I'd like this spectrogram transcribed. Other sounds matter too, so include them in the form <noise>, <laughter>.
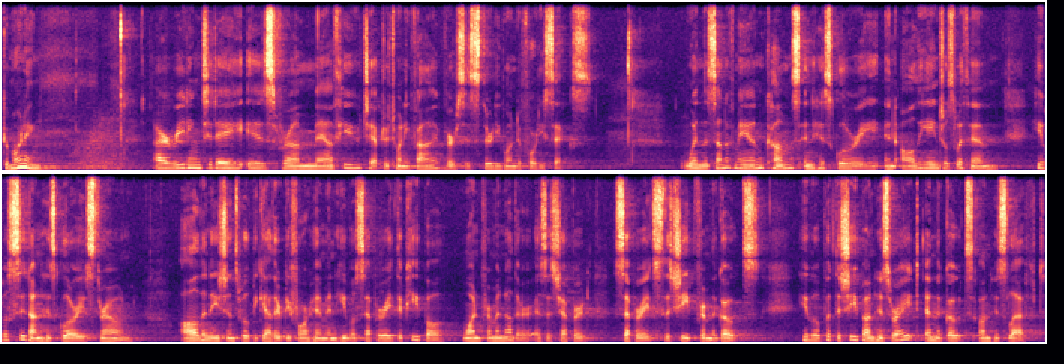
Good morning. Our reading today is from Matthew chapter 25, verses 31 to 46. When the Son of Man comes in his glory and all the angels with him, he will sit on his glorious throne. All the nations will be gathered before him, and he will separate the people one from another, as a shepherd separates the sheep from the goats. He will put the sheep on his right and the goats on his left.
